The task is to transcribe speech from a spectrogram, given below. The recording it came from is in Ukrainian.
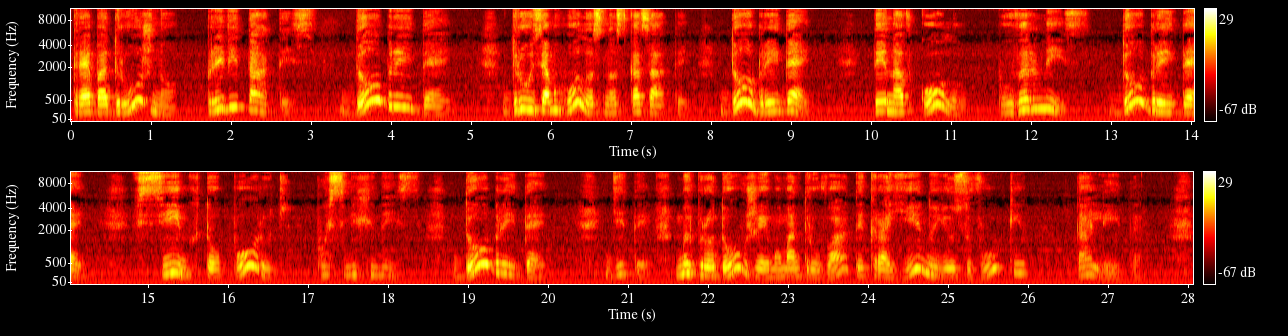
Треба дружно привітатись. Добрий день. Друзям голосно сказати Добрий день. Ти навколо повернись. Добрий день. Всім, хто поруч, посміхнись. Добрий день. Діти, ми продовжуємо мандрувати країною звуків та літер.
